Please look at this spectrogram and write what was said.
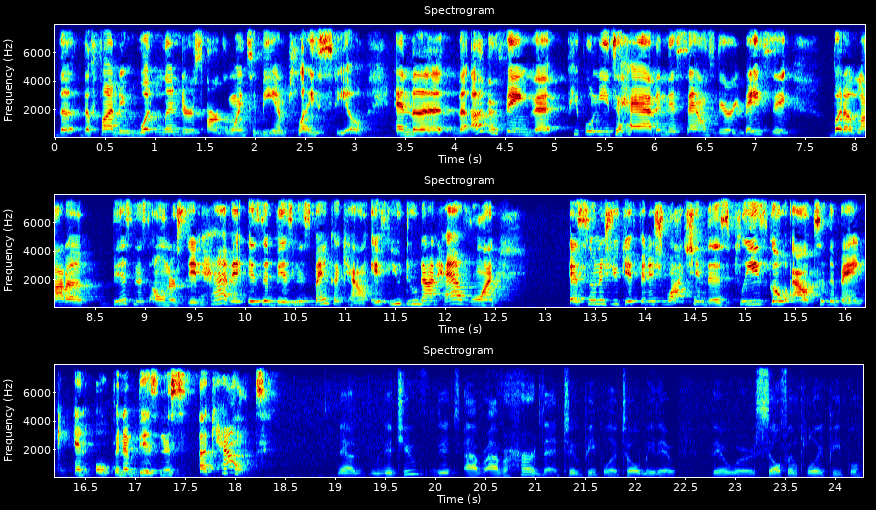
the, the funding, what lenders are going to be in place still. And the, the other thing that people need to have, and this sounds very basic, but a lot of business owners didn't have it, is a business bank account. If you do not have one, as soon as you get finished watching this, please go out to the bank and open a business account. Now, did you? Did, I've, I've heard that too. People have told me there there were self-employed people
